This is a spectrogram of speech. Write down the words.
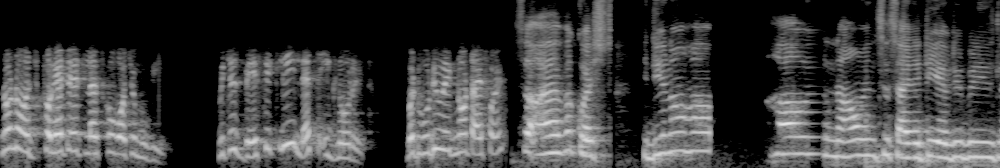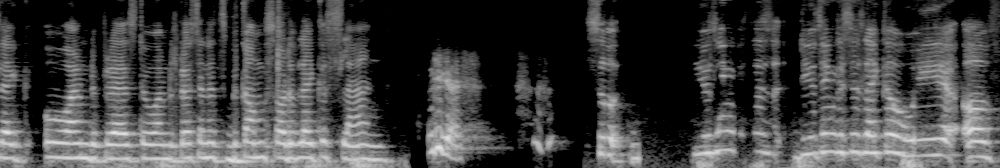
No, no, forget it. Let's go watch a movie. Which is basically, let's ignore it. But would you ignore typhoid? So I have a question. Do you know how how now in society everybody is like, oh, I'm depressed, oh, I'm depressed, and it's become sort of like a slang. Yes. so do you think this is do you think this is like a way of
